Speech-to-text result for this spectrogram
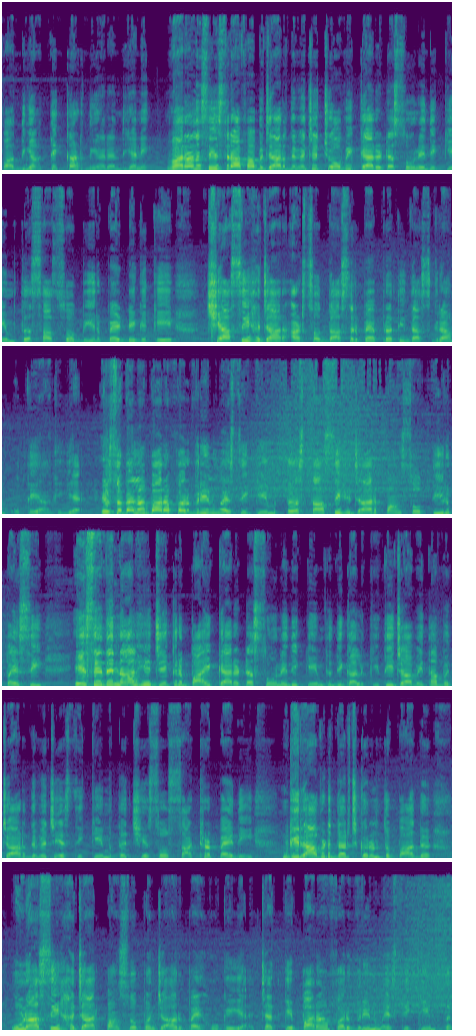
ਵਧਦੀਆਂ ਤੇ ਘਟਦੀਆਂ ਰਹਿੰਦੀਆਂ ਨੇ। ਵਾਰਾਣਸੀ ਸਰਾਫਾ ਬਾਜ਼ਾਰ ਦੇ ਵਿੱਚ 24 ਕੈਰਟ ਸੋਨੇ ਦੀ ਕੀਮਤ 720 ਰੁਪਏ ਡਿੱਗ ਕੇ 86810 ਰੁਪਏ ਪ੍ਰਤੀ 10 ਗ੍ਰਾਮ ਉੱਤੇ ਆ ਗਈ ਹੈ। ਇਸ ਤੋਂ ਪਹਿਲਾਂ 12 ਫਰਵਰੀ ਨੂੰ ਇਸ ਦੀ ਕੀਮਤ 87530 ਰੁਪਏ ਸੀ। ਇਸੇ ਦੇ ਨਾਲ ਹੀ ਜੇਕਰ 22 ਕੈਰਟ ਸੋਨੇ ਦੀ ਕੀਮਤ ਦੀ ਗੱਲ ਕੀਤੀ ਜਾਵੇ ਤਾਂ ਬਾਜ਼ਾਰ ਦੇ ਵਿੱਚ ਇਸ ਦੀ ਕੀਮਤ 660 ਰੁਪਏ ਦੀ ਗਿਰਾਵਟ ਦਰਜ ਕਰਨ ਤੋਂ ਬਾਅਦ 79550 ਰੁਪਏ ਹੋ ਗਈ ਹੈ, ਜਦਕਿ 12 ਫਰਵਰੀ ਨੂੰ ਇਸ ਦੀ ਕੀਮਤ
